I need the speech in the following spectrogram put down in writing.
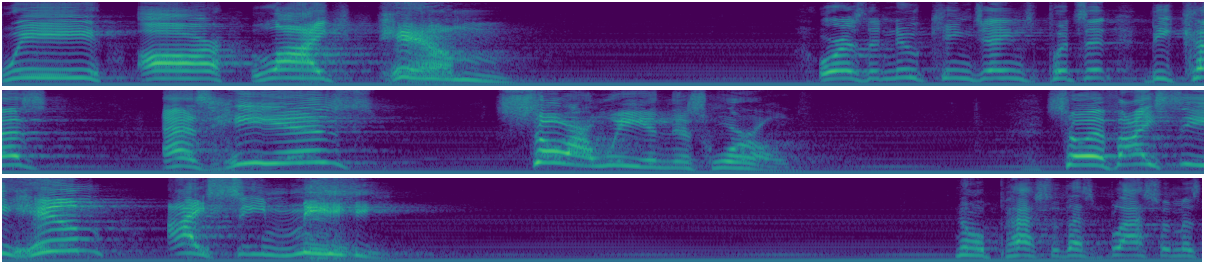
we are like him. Or as the New King James puts it, because as he is, so are we in this world. So if I see him, I see me. No, Pastor, that's blasphemous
